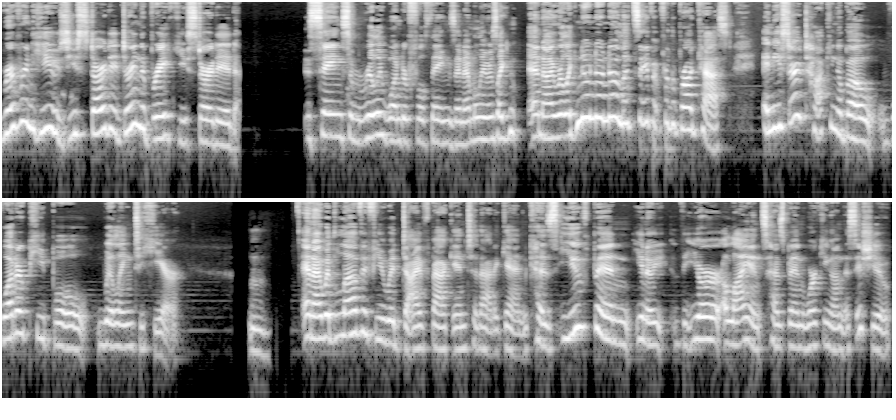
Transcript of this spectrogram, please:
Reverend Hughes, you started during the break, you started saying some really wonderful things and Emily was like and I were like no no no let's save it for the broadcast. And you started talking about what are people willing to hear. Mm. And I would love if you would dive back into that again cuz you've been, you know, your alliance has been working on this issue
